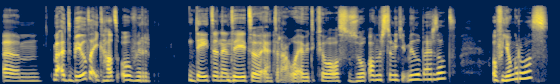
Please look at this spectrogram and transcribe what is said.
Ehm, maar het beeld dat ik had over daten en... daten en trouwen en weet ik veel, wat was zo anders toen ik in het middelbaar zat. Of jonger was.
